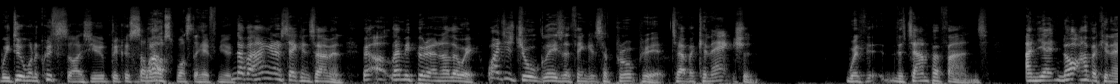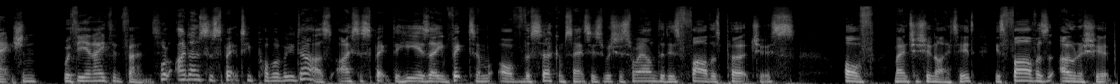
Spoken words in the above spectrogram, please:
we do want to criticise you because someone well, else wants to hear from you. No, but hang on a second, Simon. Uh, let me put it another way. Why does Joe Glazer think it's appropriate to have a connection with the Tampa fans and yet not have a connection with the United fans? Well, I don't suspect he probably does. I suspect that he is a victim of the circumstances which have surrounded his father's purchase of Manchester United, his father's ownership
